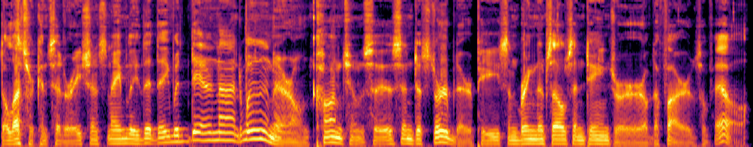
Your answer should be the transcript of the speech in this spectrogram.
the lesser considerations, namely that they would dare not wound their own consciences and disturb their peace and bring themselves in danger of the fires of hell.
